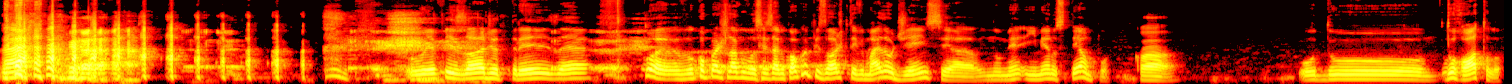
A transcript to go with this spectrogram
o episódio 3 é. Pô, eu vou compartilhar com vocês, sabe qual é o episódio que teve mais audiência no, em menos tempo? Qual? O do. do rótulo.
